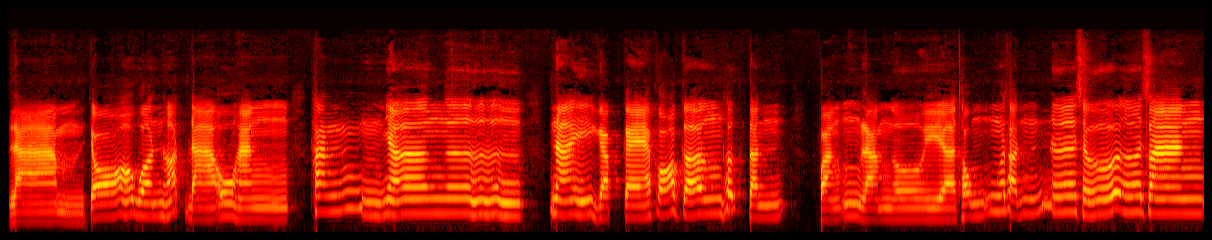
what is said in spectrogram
làm cho quên hết đạo hằng. Thánh nhân, nay gặp kẻ có cơn thức tình, phận làm người thủng thỉnh sửa sang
